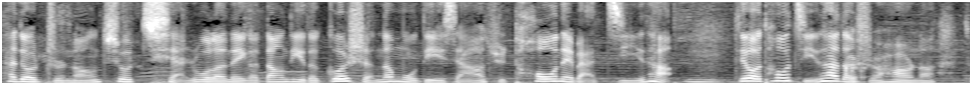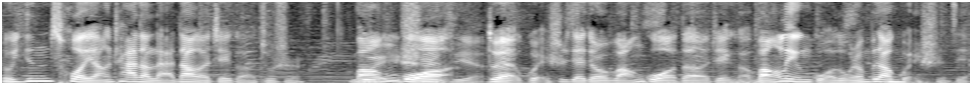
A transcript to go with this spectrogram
他就只能就潜入了那个当地的歌神的墓地，想要去偷那把吉他，嗯，结果偷吉他的时候呢，就阴错阳差的来到了这个就是王国，对，鬼世界就是王国的这个亡灵国度，人不叫鬼世界。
